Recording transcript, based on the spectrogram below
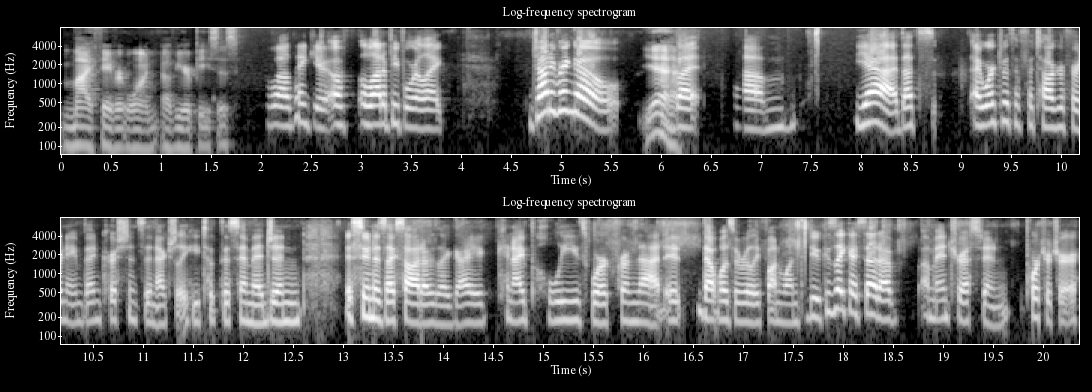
my favorite one of your pieces. Well, thank you. A, lot of people were like, Johnny Ringo. Yeah. But um, yeah, that's. I worked with a photographer named Ben Christensen. Actually, he took this image, and as soon as I saw it, I was like, "I can I please work from that?" It that was a really fun one to do because, like I said, I'm, I'm interested in portraiture,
